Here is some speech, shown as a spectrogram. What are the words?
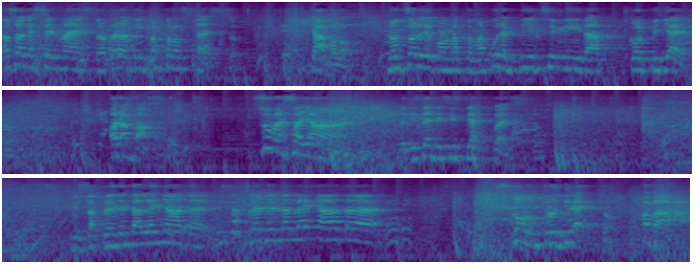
Lo so che sei il maestro, però ti batto lo stesso. Cavolo, non solo io combatto, ma pure Bills mi dà colpi dietro. Ora basta. Super Saiyan! Vedi se resisti a questo. Mi sta prendendo a legnate! Mi sta prendendo a legnate! Scontro diretto! Papà!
